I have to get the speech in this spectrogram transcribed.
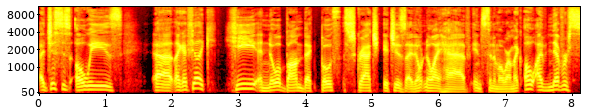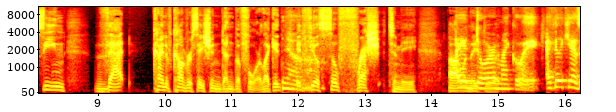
uh, just is always uh, like I feel like he and Noah Baumbach both scratch itches I don't know I have in cinema where I'm like, oh, I've never seen that kind of conversation done before. Like it, No. it feels so fresh to me. Uh, I when they do adore. Mike White. I feel like he has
